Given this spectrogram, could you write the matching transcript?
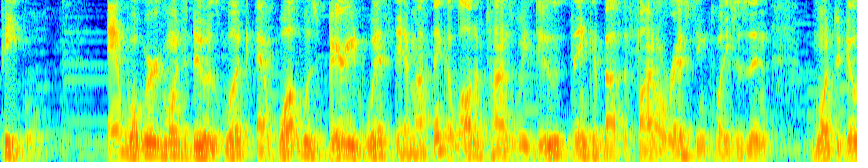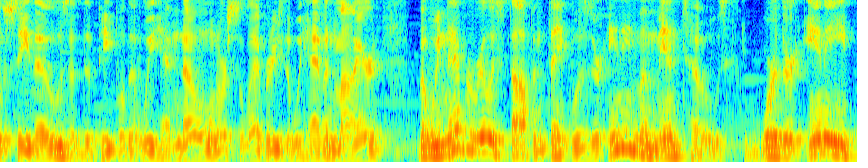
people and what we're going to do is look at what was buried with them. I think a lot of times we do think about the final resting places and want to go see those of the people that we have known or celebrities that we have admired, but we never really stop and think was there any mementos? Were there any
